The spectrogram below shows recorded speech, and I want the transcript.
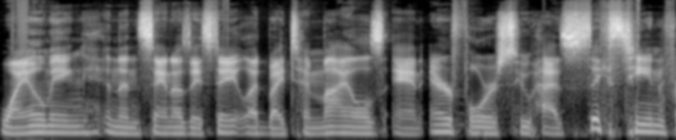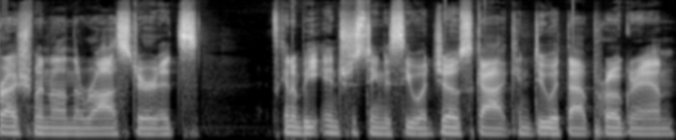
Wyoming and then San Jose State led by Tim Miles and Air Force, who has 16 freshmen on the roster. It's it's going to be interesting to see what Joe Scott can do with that program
